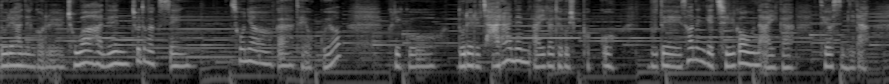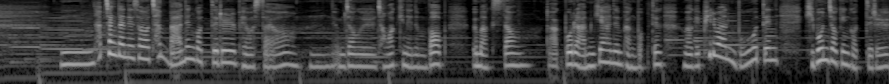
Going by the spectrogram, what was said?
노래하는 거를 좋아하는 초등학생 소녀가 되었고요. 그리고 노래를 잘하는 아이가 되고 싶었고 무대에 서는 게 즐거운 아이가 되었습니다. 음, 합창단에서 참 많은 것들을 배웠어요. 음, 음정을 정확히 내는 법, 음악성, 또 악보를 암기하는 방법 등 음악에 필요한 모든 기본적인 것들을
